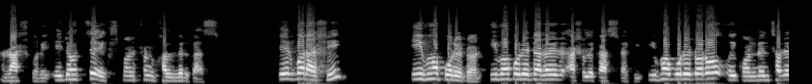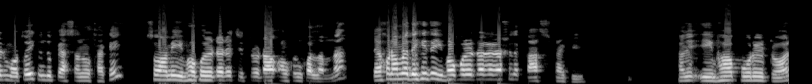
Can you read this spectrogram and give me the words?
হ্রাস করে। এটা হচ্ছে এক্সপানশন ভালভের কাজ। এরপর আসি ইভাপোরেটর ইভাপোরেটরের আসলে কাজটা কি? ইভাপোরেটরও ওই কন্ডেন্সারের মতোই কিন্তু পেঁচানো থাকে। সো আমি ইভাপোরেটরের চিত্রটা অঙ্কন করলাম না। এখন আমরা দেখি যে ইভাপোরেটরের আসলে কাজটা কি? তাহলে ইভাপোরেটর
